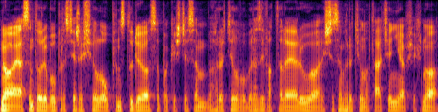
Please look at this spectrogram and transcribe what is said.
No a já jsem tou dobou prostě řešil Open Studios a pak ještě jsem hrotil obrazy v ateliéru a ještě jsem hrotil natáčení a všechno a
